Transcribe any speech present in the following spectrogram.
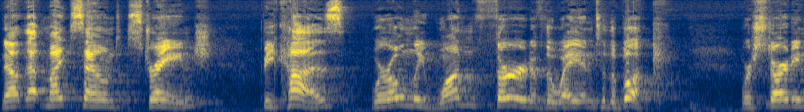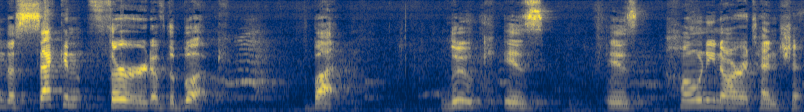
Now, that might sound strange because we're only one third of the way into the book. We're starting the second third of the book. But Luke is, is honing our attention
